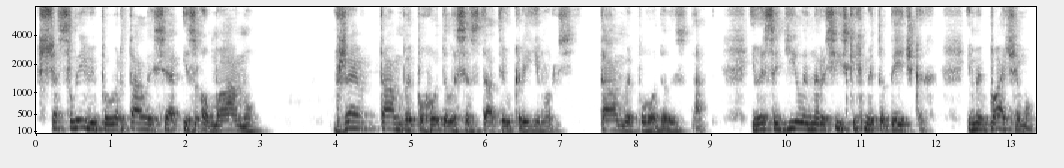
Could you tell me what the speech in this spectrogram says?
щасливі поверталися із Оману. Вже там ви погодилися здати Україну Росії. Там ви погодилися здати. І ви сиділи на російських методичках. І ми бачимо,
